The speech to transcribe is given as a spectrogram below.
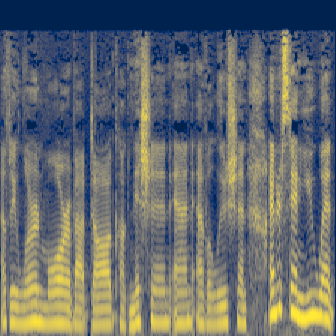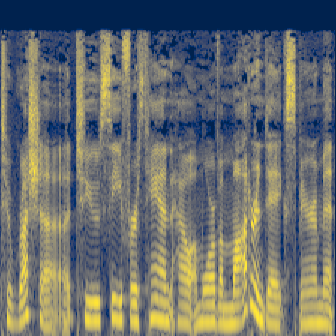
as we learn more about dog cognition and evolution. I understand you went to Russia uh, to see firsthand how a more of a modern day experiment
